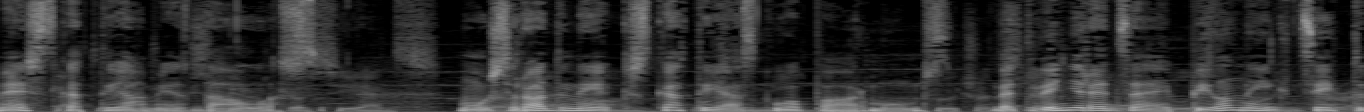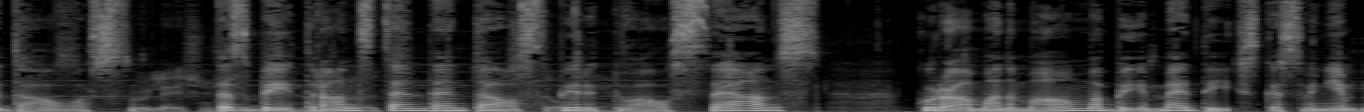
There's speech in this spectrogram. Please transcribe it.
mēs skatījāmies Dallas. Mūsu radinieki skatījās kopā ar mums, bet viņi redzēja pilnīgi citu Dallasu. Tas bija transcendentāls spirituāls seans, kurā mana mamma bija medijs, kas viņiem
